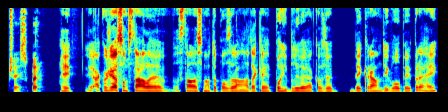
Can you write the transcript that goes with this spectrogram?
čo je super. Hej, akože ja som stále, stále som na to pozeral na také pohyblivé akože backgroundy, wallpaper, hej. E,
